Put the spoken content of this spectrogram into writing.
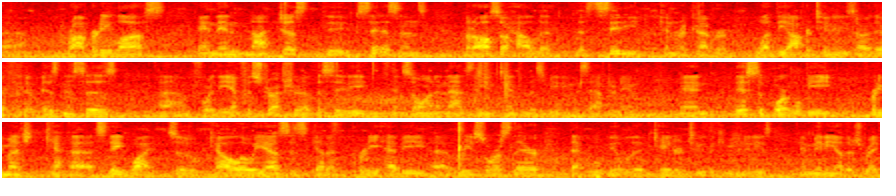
uh, property loss, and then not just the citizens, but also how the, the city can recover, what the opportunities are there for their businesses, um, for the infrastructure of the city, and so on. And that's the intent of this meeting this afternoon. And this support will be pretty much ca- uh, statewide. So Cal OES has got a pretty heavy uh, resource there that will be able to cater to the communities, and many others, Red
